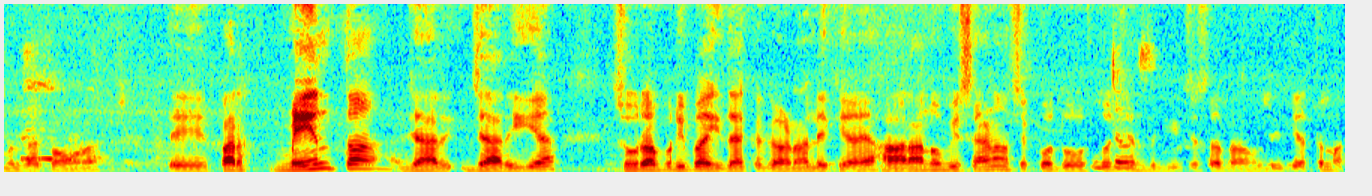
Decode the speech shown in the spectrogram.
ਬੰਦਾ ਕੌਣ ਆ। ਤੇ ਪਰ ਮਿਹਨਤ ਤਾਂ ਜਾਰੀ ਜਾਰੀ ਆ ਸੂਰਾਪੁਰੀ ਭਾਈ ਦਾ ਇੱਕ ਗਾਣਾ ਲੈ ਕੇ ਆਇਆ ਹਾਰਾਂ ਨੂੰ ਵੀ ਸਹਿਣਾ ਸਿੱਖੋ ਦੋਸਤੋ। ਜ਼ਿੰਦਗੀ 'ਚ ਸਦਾ ਹੁੰਦੀ ਜਿੱਤ ਨਾ।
